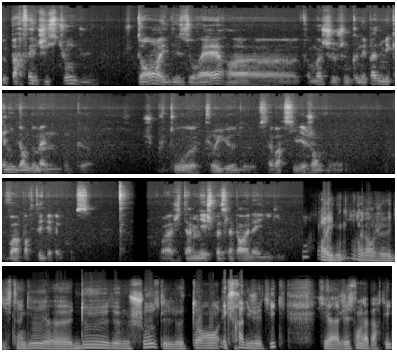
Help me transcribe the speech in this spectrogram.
de, parfaite gestion du, du, temps et des horaires. Euh, enfin, moi, je, je, ne connais pas de mécanique dans le domaine, donc euh, curieux de savoir si les gens vont, vont apporter des réponses. Voilà, j'ai terminé, je passe la parole à Emily. Oui, alors je vais distinguer euh, deux, choses, le temps extradigétique, qui est la gestion de la partie,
